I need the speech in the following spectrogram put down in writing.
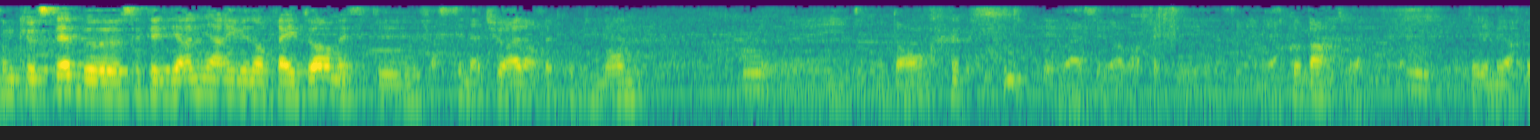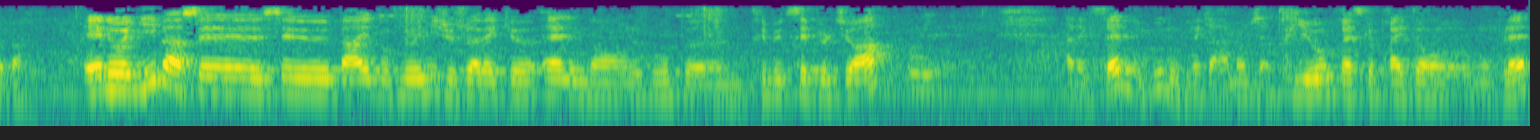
Donc Seb, c'était le dernier arrivé dans Praetor, mais c'était enfin, c'était naturel en fait qu'on lui demande. Content. et voilà, c'est vraiment en fait, c'est les meilleurs copains, tu vois. C'est les meilleurs copains. Et Noémie, bah, c'est c'est pareil. Donc Noémie, je joue avec euh, elle dans le groupe euh, Tribute Sepultura Oui. avec Seb du coup, donc là carrément déjà trio, presque Praetor au, au complet.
